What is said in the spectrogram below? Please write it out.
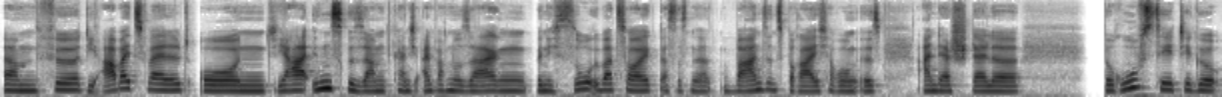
ähm, für die Arbeitswelt. Und ja, insgesamt kann ich einfach nur sagen, bin ich so überzeugt, dass es eine Wahnsinnsbereicherung ist, an der Stelle berufstätige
